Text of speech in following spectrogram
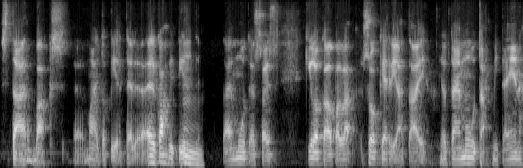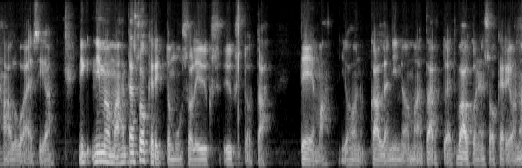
Starbucks äh, maitopirtelyä, äh, kahvipirtelyä mm. tai muuta, jos olisi kilokaupalla sokeria tai jotain muuta, mitä en haluaisi. Ja nimenomaan tämä sokerittomuus oli yksi, yksi tota, teema, johon Kalle nimenomaan tarttui, että valkoinen sokeri on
